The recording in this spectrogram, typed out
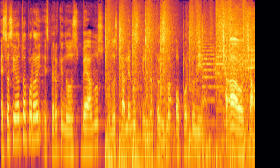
Esto ha sido todo por hoy. Espero que nos veamos o nos charlemos en una próxima oportunidad. Chao, chao.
